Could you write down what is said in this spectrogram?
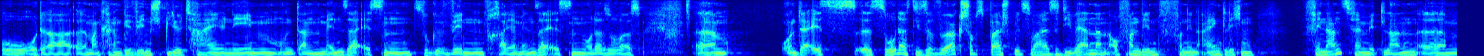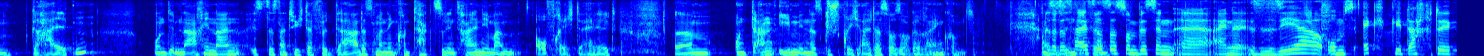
oder äh, man kann im Gewinnspiel teilnehmen und dann Mensa-Essen zu gewinnen, freie Mensa-Essen oder sowas. Und da ist es so, dass diese Workshops beispielsweise, die werden dann auch von den, von den eigentlichen Finanzvermittlern ähm, gehalten. Und im Nachhinein ist das natürlich dafür da, dass man den Kontakt zu den Teilnehmern aufrechterhält ähm, und dann eben in das Gespräch Altersvorsorge reinkommt. Also das, das heißt, das ist so ein bisschen äh, eine sehr ums Eck gedachte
